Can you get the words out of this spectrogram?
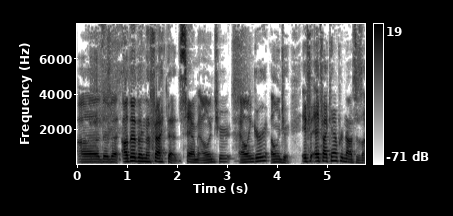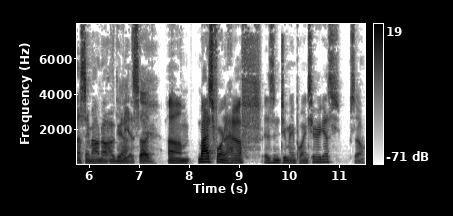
Uh, the, the, other than the fact that Sam Ehlinger, Ehlinger, Ehlinger, if if I can't pronounce his last name, I don't know how good he is. stud. Um, minus four and a half isn't too many points here, I guess. So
